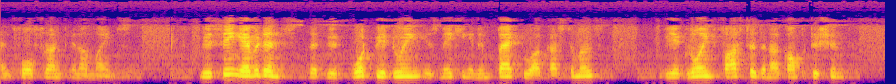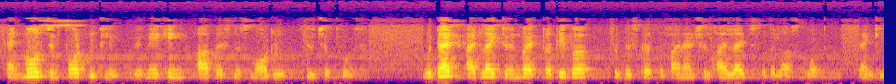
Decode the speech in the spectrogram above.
and forefront in our minds. We are seeing evidence that we, what we are doing is making an impact to our customers. We are growing faster than our competition, and most importantly, we're making our business model future-proof. With that, I'd like to invite Pratibha to discuss the financial highlights for the last quarter. Thank you.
